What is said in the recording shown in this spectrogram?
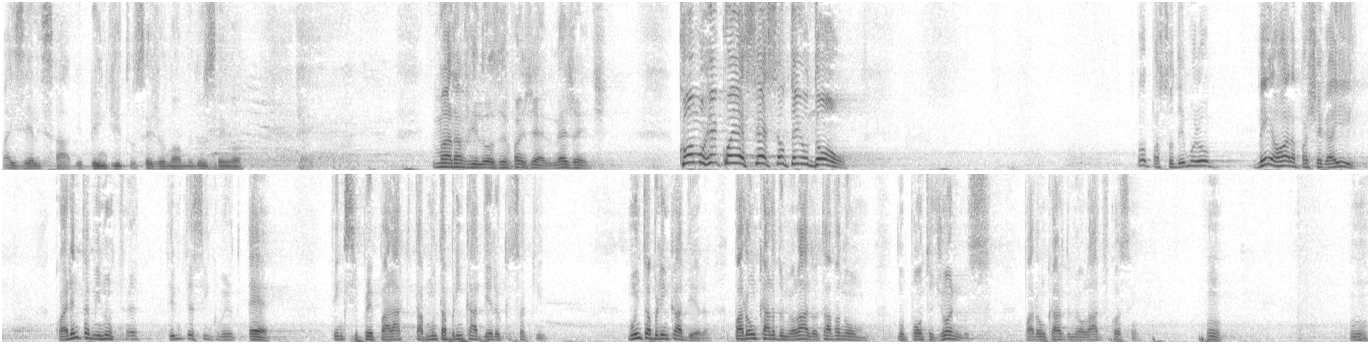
Mas ele sabe, bendito seja o nome do Senhor. Maravilhoso evangelho, né, gente? Como reconhecer se eu tenho dom? Pô, pastor, demorou meia hora para chegar aí? 40 minutos, né? 35 minutos. É, tem que se preparar que está muita brincadeira com isso aqui. Muita brincadeira. Parou um cara do meu lado, eu estava no, ponto de ônibus. Parou um cara do meu lado e ficou assim. Hum. Hum.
